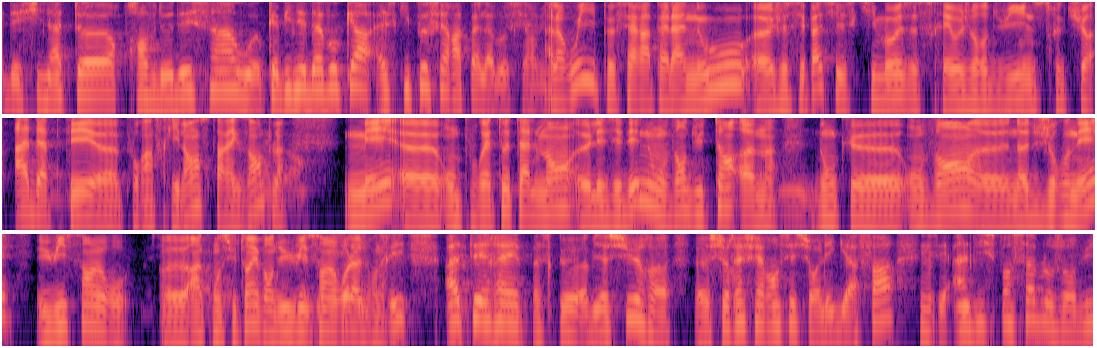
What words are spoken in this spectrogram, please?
dessinateur, prof de dessin ou cabinet d'avocat, est-ce qu'il peut faire appel à vos services? Alors oui, il peut faire appel à nous. Je ne sais pas si Eskimos serait aujourd'hui une structure adaptée pour un freelance, par exemple. Mais euh, on pourrait totalement euh, les aider. Nous, on vend du temps homme. Donc, euh, on vend notre journée 800 euros. Euh, un consultant est vendu 800 euros la journée. Intérêt, parce que bien sûr, euh, se référencer sur les GAFA, c'est indispensable aujourd'hui.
